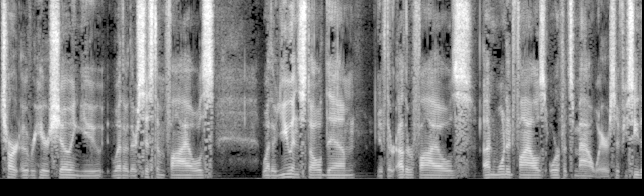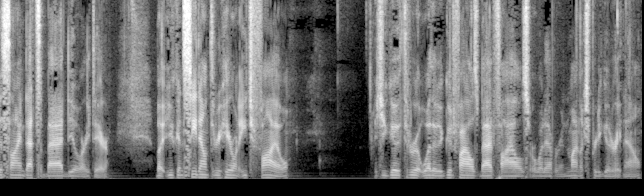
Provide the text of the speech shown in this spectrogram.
chart over here showing you whether they're system files, whether you installed them, if they're other files, unwanted files, or if it's malware. So if you see the sign, that's a bad deal right there. But you can see down through here on each file as you go through it whether they're good files, bad files, or whatever. And mine looks pretty good right now.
